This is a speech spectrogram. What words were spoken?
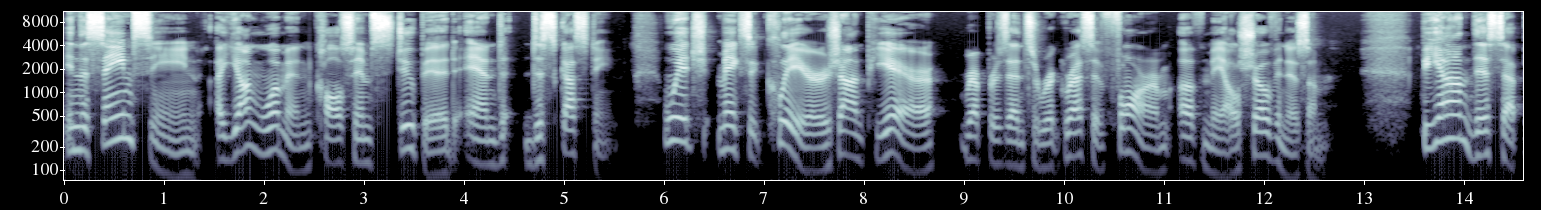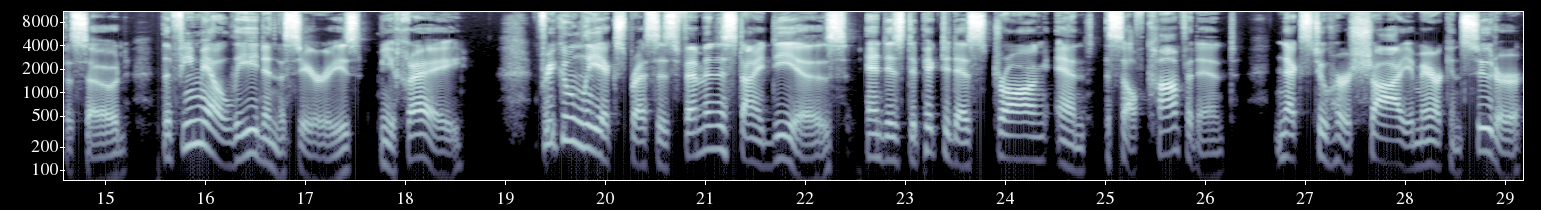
In the same scene, a young woman calls him stupid and disgusting, which makes it clear Jean Pierre represents a regressive form of male chauvinism. Beyond this episode, the female lead in the series, Mireille, frequently expresses feminist ideas and is depicted as strong and self confident next to her shy American suitor,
